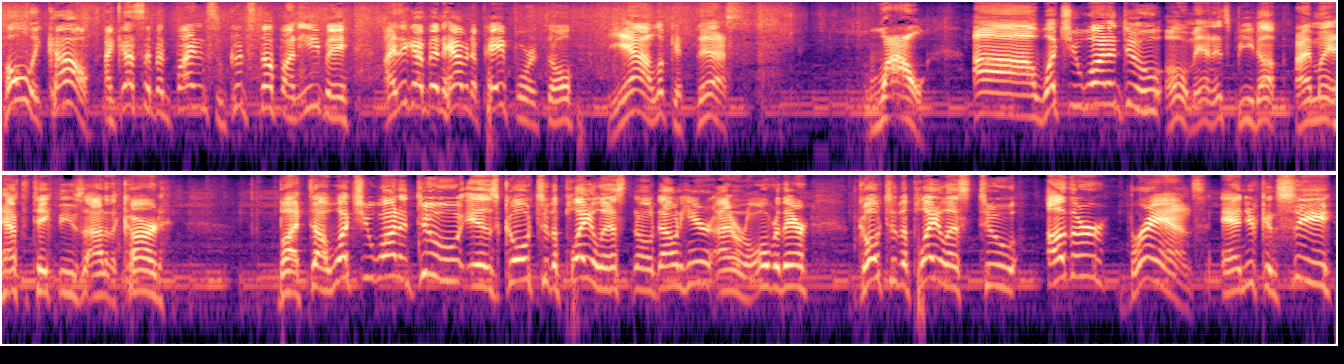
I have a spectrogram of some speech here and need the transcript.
Holy cow. I guess I've been finding some good stuff on eBay. I think I've been having to pay for it, though. Yeah, look at this. Wow. Uh, what you want to do... Oh, man, it's beat up. I might have to take these out of the card. But uh, what you want to do is go to the playlist. No, down here. I don't know. Over there. Go to the playlist to other brands. And you can see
